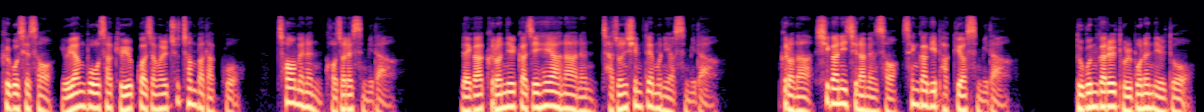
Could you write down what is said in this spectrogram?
그곳에서 요양보호사 교육과정을 추천받았고 처음에는 거절했습니다. 내가 그런 일까지 해야 하나 하는 자존심 때문이었습니다. 그러나 시간이 지나면서 생각이 바뀌었습니다. 누군가를 돌보는 일도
